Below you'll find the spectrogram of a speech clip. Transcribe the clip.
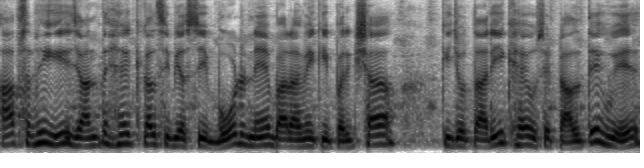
आप सभी जानते हैं कि कल सीबीएसई बोर्ड ने बारहवीं की परीक्षा की जो तारीख है, उसे टालते हुए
